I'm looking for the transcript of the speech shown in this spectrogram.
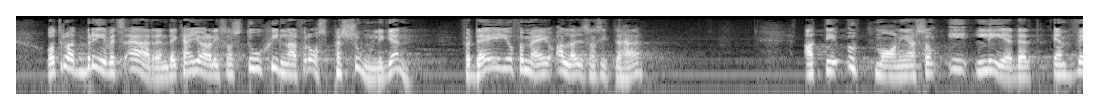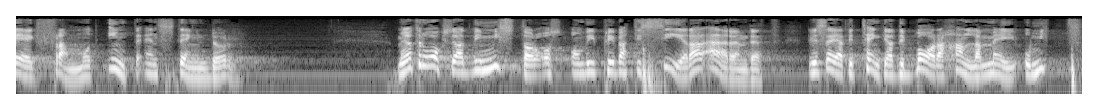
Och jag tror att brevets ärende kan göra liksom stor skillnad för oss personligen. För dig och för mig och alla vi som sitter här. Att det är uppmaningar som leder en väg framåt, inte en stängd dörr. Men jag tror också att vi misstar oss om vi privatiserar ärendet. Det vill säga att vi tänker att det bara handlar mig och mitt.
